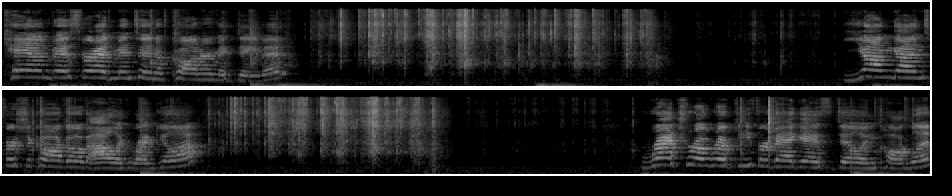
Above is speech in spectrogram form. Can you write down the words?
Canvas for Edmonton of Connor McDavid. Young Guns for Chicago of Alec Regula. Retro Rookie for Vegas, Dylan Coghlan.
